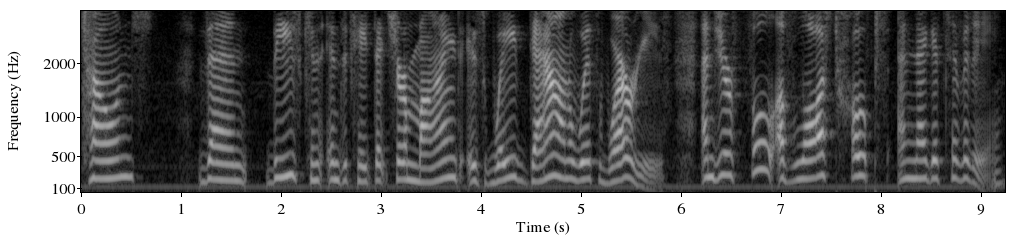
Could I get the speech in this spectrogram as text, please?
tones, then these can indicate that your mind is weighed down with worries and you're full of lost hopes and negativity.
